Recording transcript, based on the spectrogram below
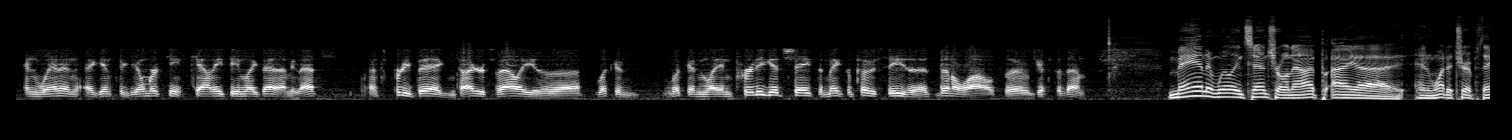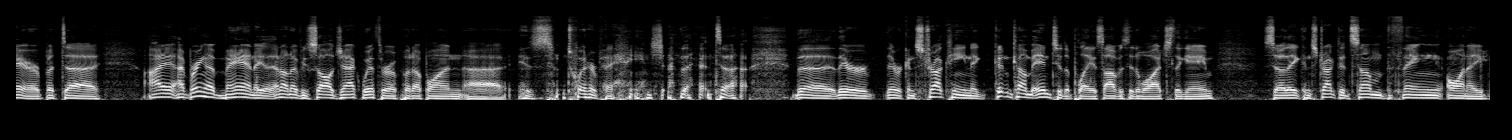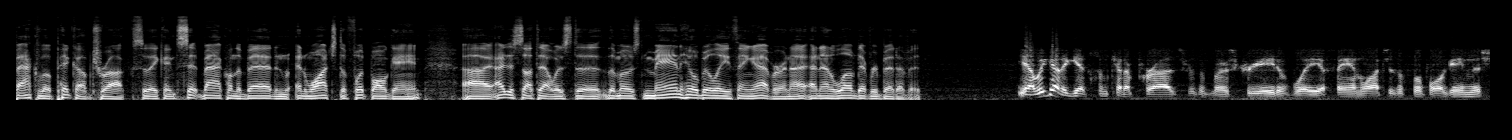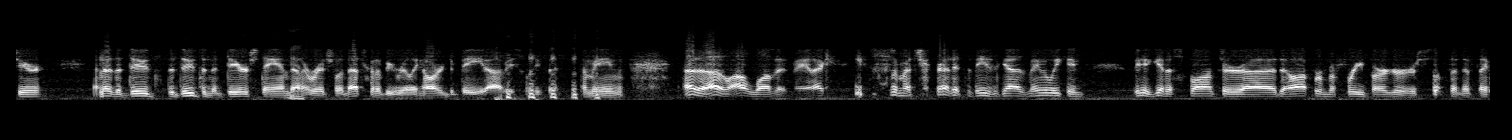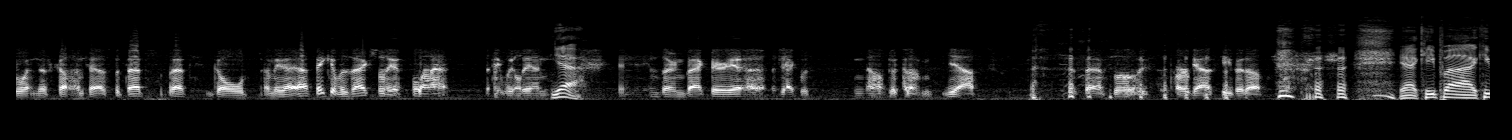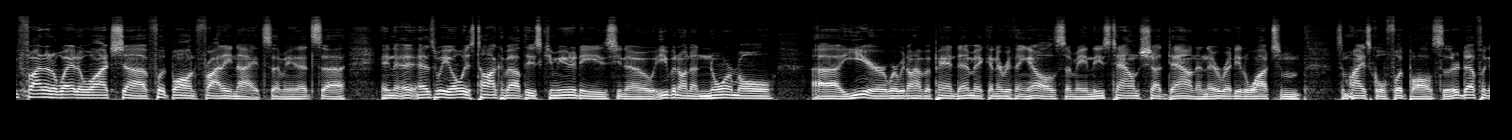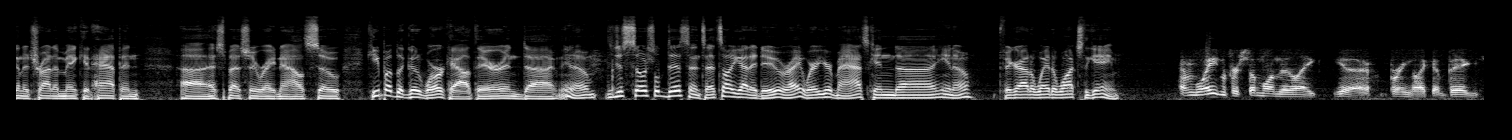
and win in, against a Gilmer team, County team like that. I mean, that's that's pretty big. And Tygarts Valley is uh, looking looking in pretty good shape to make the postseason. It's been a while, so good for them. Man and Wheeling Central. Now I, I uh, and what a trip there, but. Uh, I, I bring up man. I, I, don't know if you saw Jack Withrow put up on uh, his Twitter page that uh, the they were they were constructing. They couldn't come into the place obviously to watch the game, so they constructed something on a back of a pickup truck so they can sit back on the bed and, and watch the football game. Uh, I just thought that was the the most man hillbilly thing ever, and I and I loved every bit of it. Yeah, we got to get some kind of prize for the most creative way a fan watches a football game this year. I know the dudes, the dudes in the deer stand yeah. down at Richland. That's going to be really hard to beat, obviously. but I mean, I, I, I love it, man. I give so much credit to these guys. Maybe we can we could get a sponsor uh, to offer them a free burger or something if they win this contest. But that's that's gold. I mean, I, I think it was actually a flat they wheeled in. Yeah. In zone back there, yeah. Jack was no, but um, yeah, absolutely guys. Keep it up. yeah, keep uh, keep finding a way to watch uh, football on Friday nights. I mean, it's uh, and as we always talk about these communities, you know, even on a normal uh, year where we don't have a pandemic and everything else, I mean, these towns shut down and they're ready to watch some some high school football. So they're definitely going to try to make it happen, uh, especially right now. So keep up the good work out there, and uh, you know, just social distance. That's all you got to do, right? Wear your mask and you know figure out a way to watch the game. I'm waiting for someone to like, you know, bring like a big,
